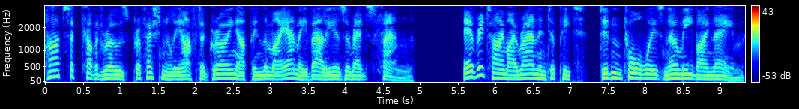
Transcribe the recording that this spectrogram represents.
Hartsock covered Rose professionally after growing up in the Miami Valley as a Reds fan. Every time I ran into Pete, didn't always know me by name,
